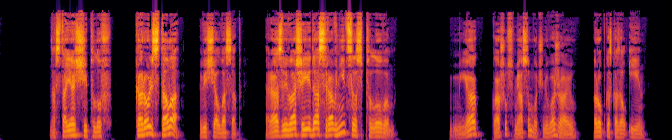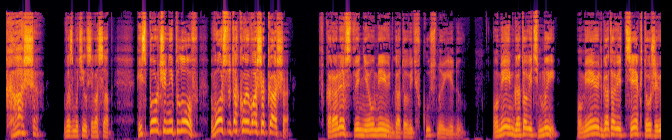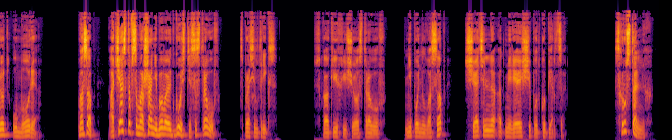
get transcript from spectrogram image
«Настоящий плов! Король стола!» — вещал Васап. «Разве ваша еда сравнится с пловом?» «Я кашу с мясом очень уважаю», — робко сказал Иэн. «Каша!» — возмутился Васап. «Испорченный плов! Вот что такое ваша каша!» «В королевстве не умеют готовить вкусную еду. Умеем готовить мы, умеют готовить те, кто живет у моря. «Васап, а часто в Самаршане бывают гости с островов?» — спросил Трикс. «С каких еще островов?» — не понял Васап, тщательно отмеряя щепотку перца. «С хрустальных».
